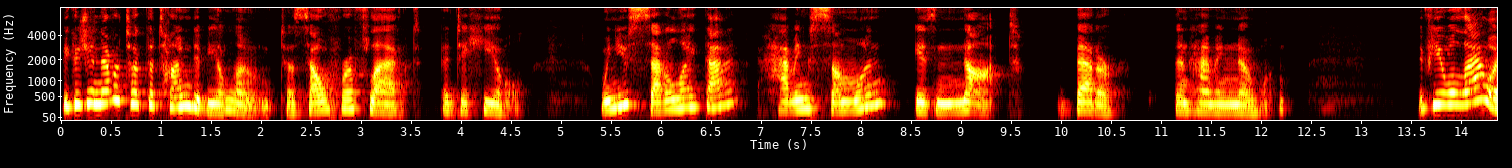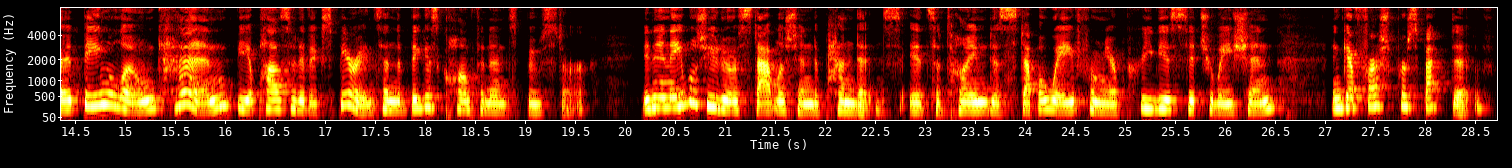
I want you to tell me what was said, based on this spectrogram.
because you never took the time to be alone, to self reflect, and to heal. When you settle like that, having someone is not better than having no one. If you allow it, being alone can be a positive experience and the biggest confidence booster. It enables you to establish independence. It's a time to step away from your previous situation and get fresh perspective.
